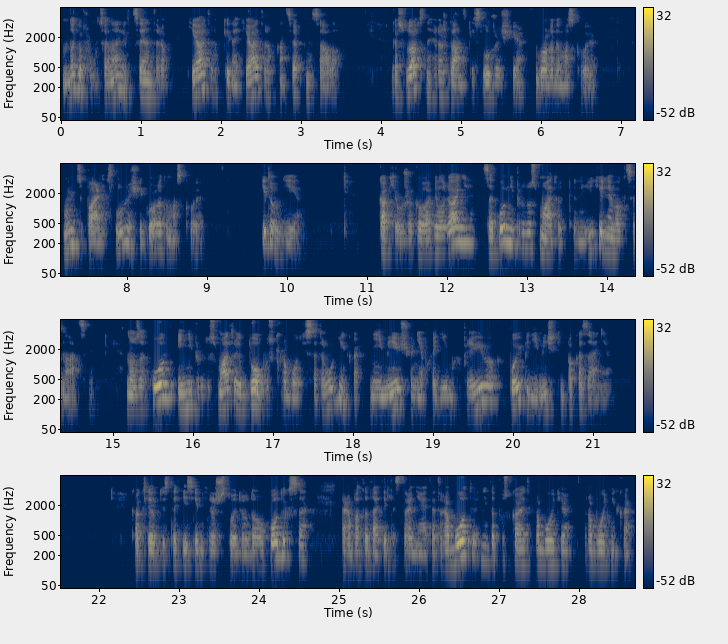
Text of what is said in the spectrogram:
многофункциональных центров, театров, кинотеатров, концертных залов, государственные гражданские служащие города Москвы, муниципальные служащие города Москвы, и другие. Как я уже говорил ранее, закон не предусматривает принудительной вакцинации, но закон и не предусматривает допуск к работе сотрудника, не имеющего необходимых прививок по эпидемическим показаниям. Как следует из статьи 76 Трудового кодекса, работодатель отстраняет от работы, не допускает к работе работника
